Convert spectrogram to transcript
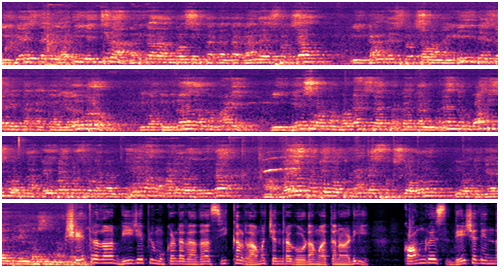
ಈ ದೇಶದಲ್ಲಿ ಅತಿ ಹೆಚ್ಚಿನ ಅಧಿಕಾರ ಅನುಭವಿಸಿರ್ತಕ್ಕಂಥ ಕಾಂಗ್ರೆಸ್ ಪಕ್ಷ, ಈ ಕಾಂಗ್ರೆಸ್ ಪಕ್ಷವನ್ನು ಇಡೀ ದೇಶದಲ್ಲಿ ಇರ್ತಕ್ಕಂಥವ್ರು ಎಲ್ಲರೂ ಇವತ್ತು ವಿರೋಧವನ್ನು ಮಾಡಿ ಈ ದೇಶವನ್ನು ಮುನ್ನಡೆಸ್ತಾ ಇರ್ತಕ್ಕಂಥ ನರೇಂದ್ರ ಮೋದಿಜಿ ಅವ್ರನ್ನ ಕೈ ಬರಪಡಿಸಬೇಕು ಅನ್ನೋ ಒಂದು ತೀರ್ಮಾನ ಮಾಡಿರೋದ್ರಿಂದ ಕ್ಷೇತ್ರದ ಬಿಜೆಪಿ ಮುಖಂಡರಾದ ಸೀಕಲ್ ರಾಮಚಂದ್ರ ಗೌಡ ಮಾತನಾಡಿ, ಕಾಂಗ್ರೆಸ್ ದೇಶದಿಂದ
